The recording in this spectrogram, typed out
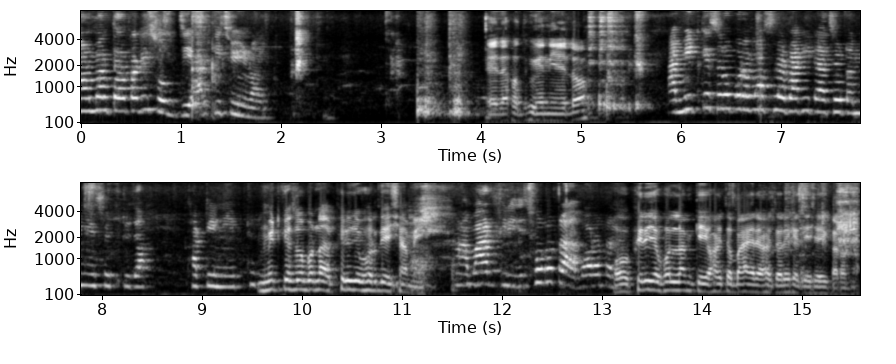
নর্মাল তরকারি সবজি আর কিছুই নয়। এই দেখো ধুয়ে নিয়ে এলো। আর মিট কেসের উপরে মশলার বাটিটা আছে ওটা নিয়ে এসো একটু যাও খাটিয়ে নিয়ে একটু। মিট কেস ওপর না ফ্রিজে ভরে দিয়েছি আমি। আবার ফ্রিজে ছোটটা বড়টা ও ফ্রিজে ভরলাম কি হয়তো বাইরে হয়তো রেখে দিয়েছে এই কারণে।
